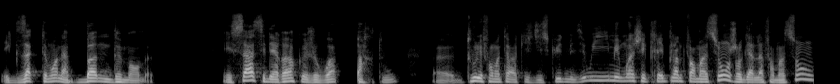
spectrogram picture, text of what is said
exactement la bonne demande. Et ça, c'est l'erreur que je vois partout. Euh, tous les formateurs à qui je discute me disent « Oui, mais moi, j'ai créé plein de formations, je regarde la formation.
